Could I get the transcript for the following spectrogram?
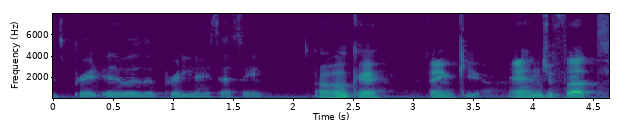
it's pretty. It was a pretty nice essay. Oh, okay. Thank you. And Jafet,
